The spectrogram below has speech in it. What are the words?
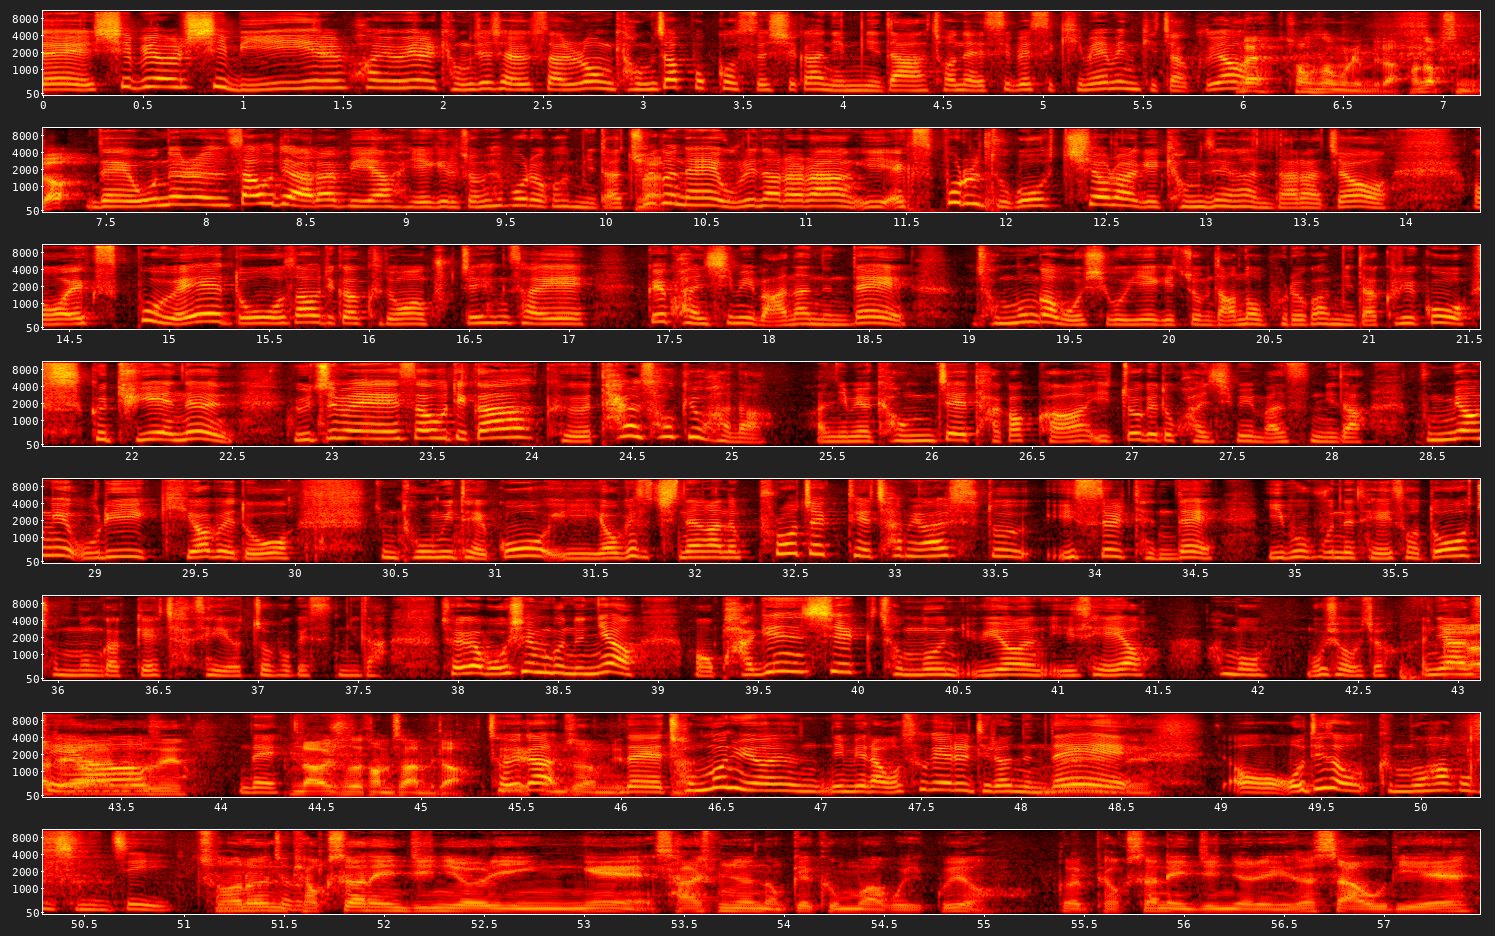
네, 12월 12일 화요일 경제자유살롱 경자포커스 시간입니다. 저는 SBS 김혜민 기자고요. 네, 정성훈입니다. 반갑습니다. 네, 오늘은 사우디아라비아 얘기를 좀 해보려고 합니다. 최근에 네. 우리나라랑 이 엑스포를 두고 치열하게 경쟁한 나라죠. 어, 엑스포 외에도 사우디가 그동안 국제 행사에 꽤 관심이 많았는데 전문가 모시고 이 얘기 좀 나눠보려고 합니다. 그리고 그 뒤에는 요즘에 사우디가 그 탈석유 하나 아니면 경제 다각화 이쪽에도 관심이 많습니다. 분명히 우리 기업에도 좀 도움이 되고 이 여기서 진행하는 프로젝트에 참여할 수도 있을 텐데 이 부분에 대해서도 전문가께 자세히 여쭤보겠습니다. 저희가 모신 분은요 어, 박인식 전문위원이세요. 한번 모셔오죠. 안녕하세요. 네, 안녕하세요. 네. 나와주셔서 감사합니다. 저희가 네, 감사합니다. 네, 전문위원님이라고 소개를 드렸는데 네, 네. 어, 어디서 근무하고 계시는지 저는 벽산 엔지니어링에 40년 넘게 근무하고 있고요. 그 벽산 엔지니어링에서 사우디에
